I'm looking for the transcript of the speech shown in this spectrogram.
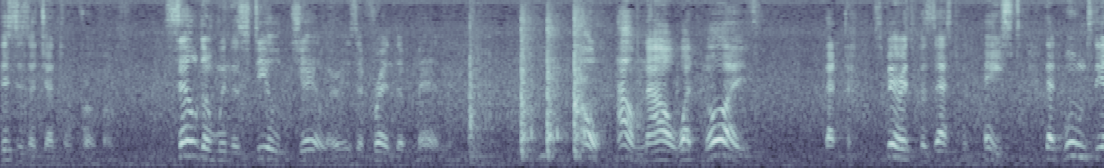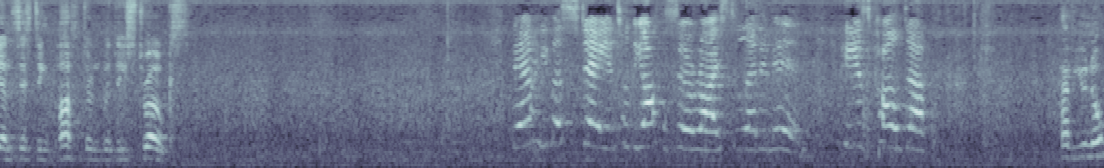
This is a gentle provost. Seldom when the steel jailer is a friend of men. Oh, how now, what noise? That spirit's possessed with haste, that wounds the unsisting postern with these strokes. There he must stay until the officer arrives to let him in. He is called up. Have you no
